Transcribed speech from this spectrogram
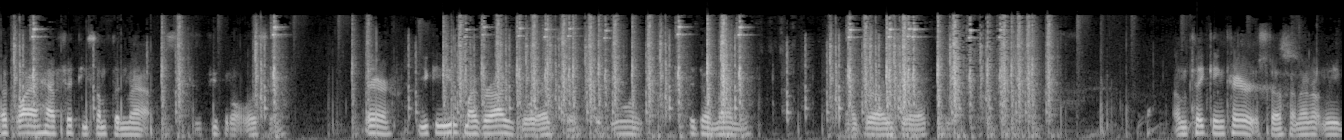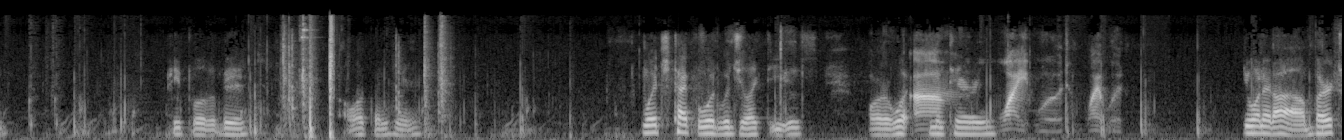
That's why I have 50 something maps. 'cause people don't listen. There, you can use my garage door exit if you want. It don't matter. My garage door exit. I'm taking care of stuff and I don't need people to be all up in here. Which type of wood would you like to use? Or what Um, material? White wood. White wood. Do you want it uh birch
